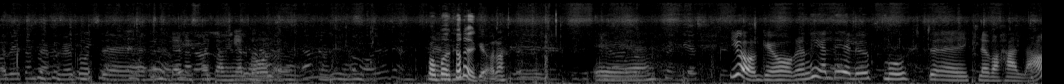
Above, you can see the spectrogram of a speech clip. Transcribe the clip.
jag vet inte ens om jag har gått eh, denna sträckan helt och hållet. Var brukar du gå då? Eh, jag går en hel del upp mot eh, Klöverhallar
